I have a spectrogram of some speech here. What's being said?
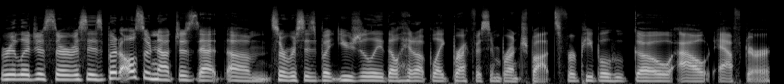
religious services, but also not just at um, services, but usually they'll hit up like breakfast and brunch spots for people who go out after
